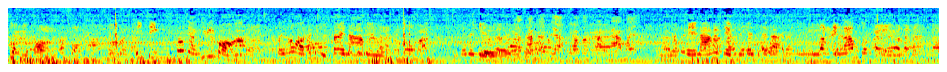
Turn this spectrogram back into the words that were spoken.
ช่งเดียวพอจริงๆต้องอย่างที่พี่บอกอะไปรอดให้มันอยู่ใต้น้ำเลยมันก็จะเย็นเลยทำแบบเนี้ย น้ำให้เต็มนี่ก็ใช้ได้นะแล้วไอ้น้ำตัวไอ้อะไรนะน้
